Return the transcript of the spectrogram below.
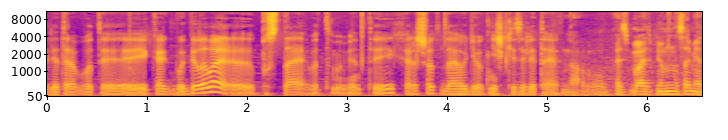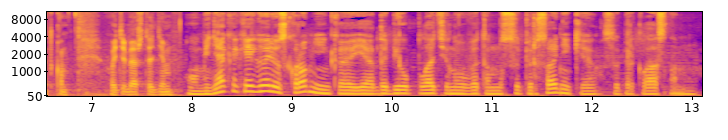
лет работы, и как бы голова э, пустая в этот момент, и хорошо туда аудиокнижки залетают. Да, возьмем на заметку. У тебя что, Дим? У меня, как я и говорю, скромненько, я добил платину в этом суперсонике, супер классном,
